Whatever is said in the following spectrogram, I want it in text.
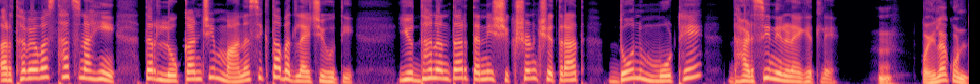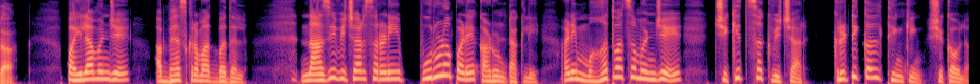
अर्थव्यवस्थाच नाही तर लोकांची मानसिकता बदलायची होती. युद्धानंतर त्यांनी शिक्षण क्षेत्रात दोन मोठे धाडसी निर्णय घेतले. पहिला कोणता? पहिला म्हणजे अभ्यासक्रमात बदल. नाझी विचारसरणी पूर्णपणे काढून टाकली आणि महत्वाचं म्हणजे चिकित्सक विचार. क्रिटिकल थिंकिंग शिकवलं.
